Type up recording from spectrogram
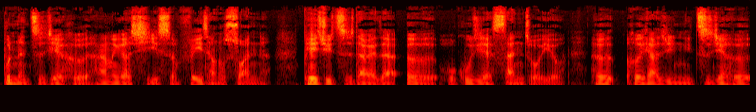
不能直接喝，它那个要稀释，非常酸的，pH 值大概在二，我估计在三左右，喝喝下去你直接喝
